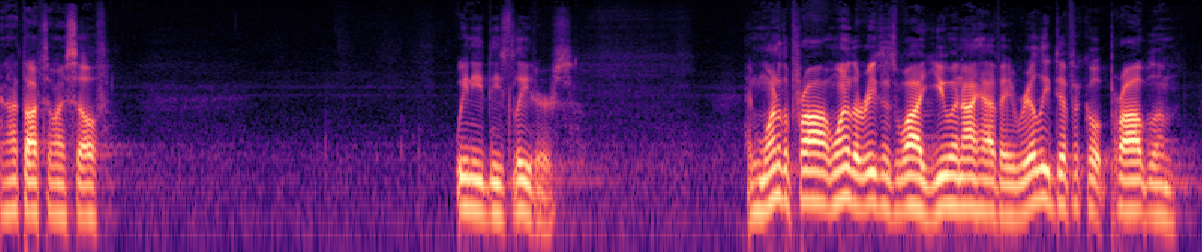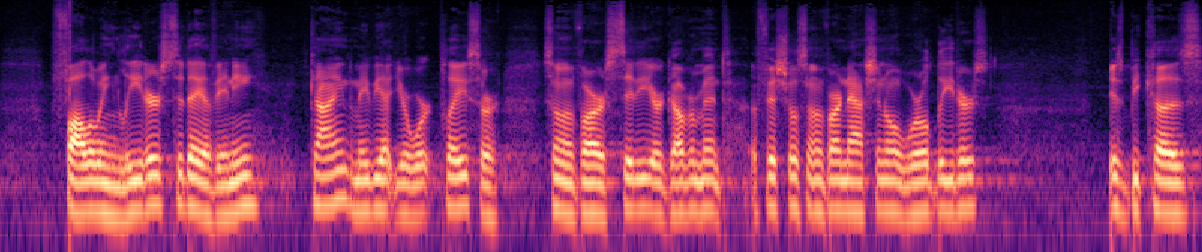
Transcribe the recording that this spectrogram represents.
And I thought to myself, we need these leaders. And one of, the pro- one of the reasons why you and I have a really difficult problem following leaders today of any kind, maybe at your workplace or some of our city or government officials, some of our national world leaders, is because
